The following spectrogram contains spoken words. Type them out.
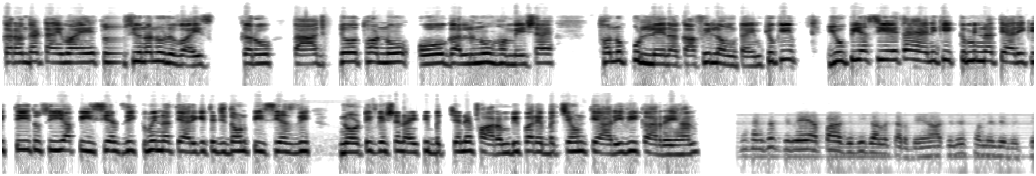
ਕਰਨ ਦਾ ਟਾਈਮ ਆਏ, ਤੁਸੀਂ ਉਹਨਾਂ ਨੂੰ ਰਿਵਾਈਜ਼ ਕਰੋ ਤਾਂ ਜੋ ਤੁਹਾਨੂੰ ਉਹ ਗੱਲ ਨੂੰ ਹਮੇਸ਼ਾ ਤੁਹਾਨੂੰ ਭੁੱਲੇ ਨਾ ਕਾਫੀ ਲੌਂਗ ਟਾਈਮ ਕਿਉਂਕਿ ਯੂਪੀਐਸਸੀ ਇਹ ਤਾਂ ਹੈ ਨਹੀਂ ਕਿ 1 ਮਹੀਨਾ ਤਿਆਰੀ ਕੀਤੀ ਤੁਸੀਂ ਜਾਂ ਪੀਸੀਐਸ ਦੀ 1 ਮਹੀਨਾ ਤਿਆਰੀ ਕੀਤੀ ਜਿੱਦਾਂ ਹੁਣ ਪੀਸੀਐਸ ਦੀ ਨੋਟੀਫਿਕੇਸ਼ਨ ਆਈ ਸੀ ਬੱਚੇ ਨੇ ਫਾਰਮ ਵੀ ਭਰੇ ਬੱਚੇ ਹੁਣ ਤਿਆਰੀ ਵੀ ਕਰ ਰਹੇ ਹਨ। ਸੰਗਤ ਜਿਵੇਂ ਆਪਾਂ ਅੱਜ ਦੀ ਗੱਲ ਕਰਦੇ ਹਾਂ ਅੱਜ ਦੇ ਸਮੇਂ ਦੇ ਵਿੱਚ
